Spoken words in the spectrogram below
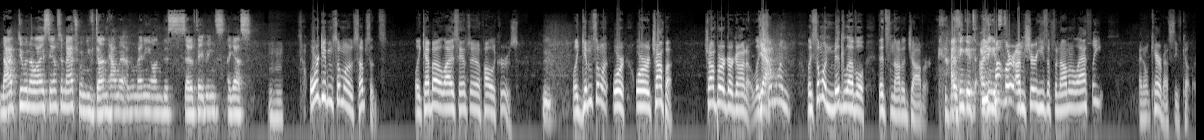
not do an Elias Samson match when you've done however many on this set of tapings. I guess. hmm Or give him someone of substance, like how about Elias Samson and Apollo Crews? Hmm. Like give him someone, or or Ciampa, Ciampa or Gargano, like Yeah. someone like someone mid level that's not a jobber. I think it's. I Steve think it's. Cutler, I'm sure he's a phenomenal athlete. I don't care about Steve Cutler.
